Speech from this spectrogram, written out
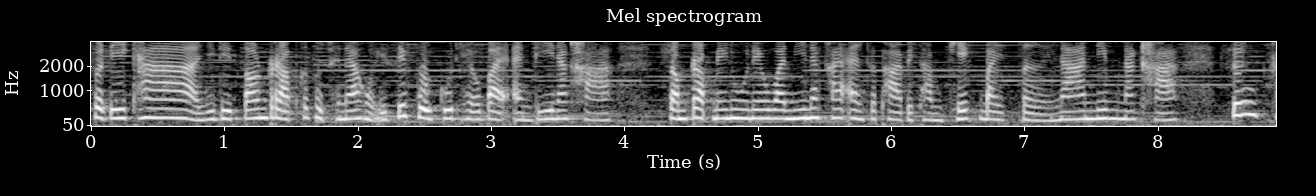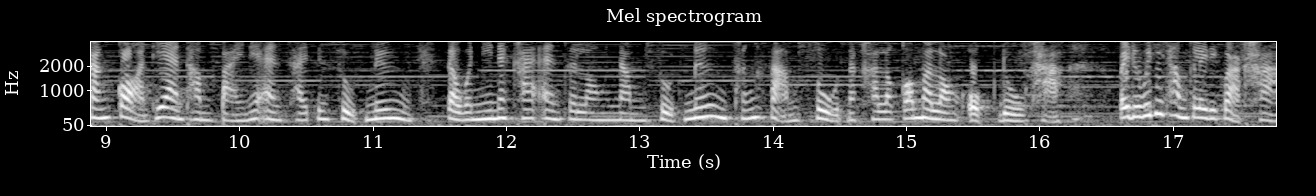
สวัสดีค่ะ ยินดีต้อนรับเข้าสู่ช anel ของ Easy Food Good Health by Andy นะคะสำหรับเมนูในวันนี้นะคะ แอนจะพาไปทำเค้กใบเตยหน้านิ่มนะคะ ซึ่งครั้งก่อนที่แอนทำไปเนี่ยแอนใช้เป็นสูตรนึ่ง แต่วันนี้นะคะแอนจะลองนำสูตรนึ่งทั้ง 3 สูตรนะคะ แล้วก็มาลองอบดูค่ะ ไปดูวิธีทำกันเลยดีกว่าค่ะ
